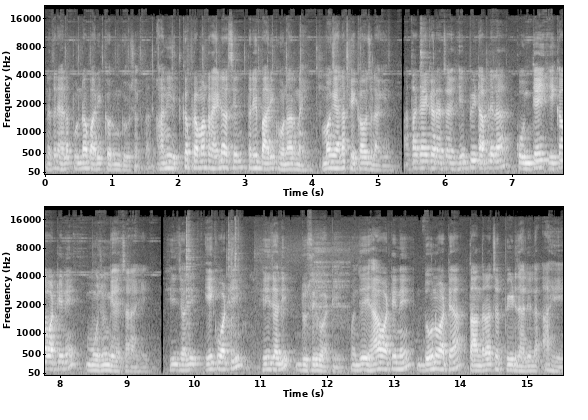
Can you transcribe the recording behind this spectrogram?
नाहीतर ह्याला पुन्हा बारीक करून घेऊ शकता. आणि इतकं प्रमाण राहिलं असेल तर हे बारीक होणार नाही. मग याला फेकावंच लागेल. आता काय करायचं? हे पीठ आपल्याला कोणत्याही एका वाटीने मोजून घ्यायचं आहे. ही झाली एक वाटी ही झाली दुसरी वाटी. म्हणजे ह्या वाटीने दोन वाट्या तांदळाचं पीठ झालेलं आहे.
